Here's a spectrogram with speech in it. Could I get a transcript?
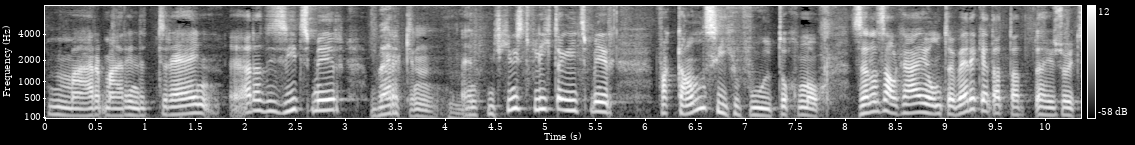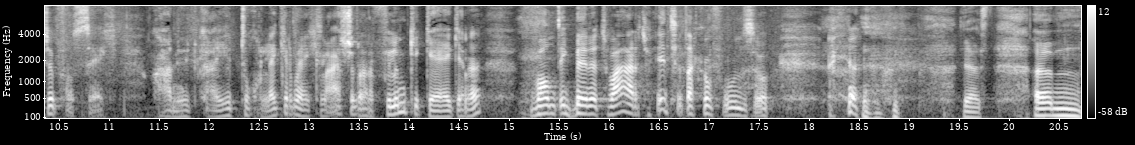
Maar, maar in de trein, ja, dat is iets meer werken. En misschien is het vliegtuig iets meer vakantiegevoel toch nog. Zelfs al ga je om te werken, dat, dat, dat je zoiets hebt van zeg, ga nu ga je toch lekker een glaasje naar een filmpje kijken. Hè? Want ik ben het waard, weet je, dat gevoel zo. Juist. Um,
